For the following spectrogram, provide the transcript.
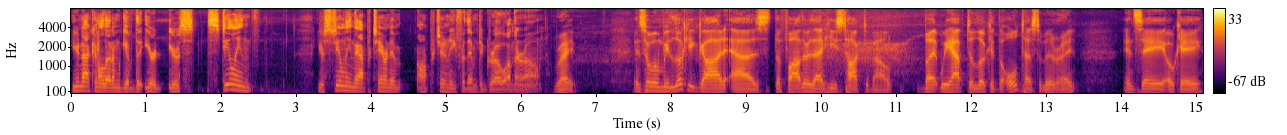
you're not going to let them give the you're you're stealing you're stealing the opportunity opportunity for them to grow on their own. Right. And so when we look at God as the Father that He's talked about, but we have to look at the Old Testament, right? And say, okay,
